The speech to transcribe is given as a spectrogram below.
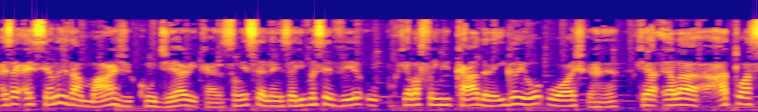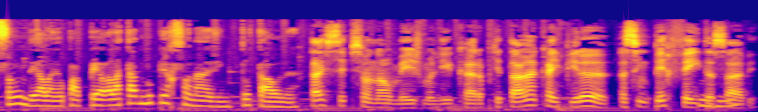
Mas as cenas da Marge com o Jerry, cara, são excelentes. Ali você vê o, porque ela foi indicada, né? E ganhou o Oscar, né? Porque a- ela, a atuação dela, né? O papel, ela tá no personagem total, né? Tá excepcional mesmo ali, cara, porque tá a caipira, assim, perfeita, Uhum. sabe?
